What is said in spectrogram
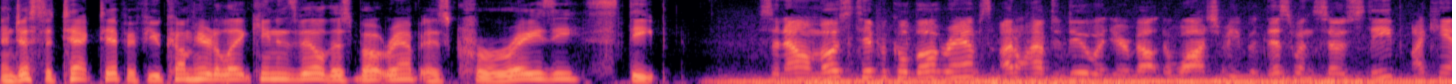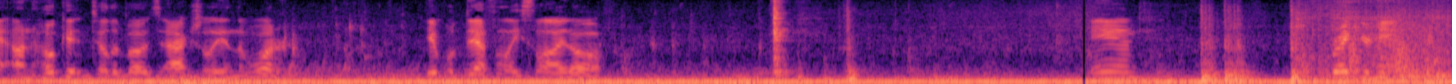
And just a tech tip, if you come here to Lake Kenansville, this boat ramp is crazy steep. So now on most typical boat ramps, I don't have to do what you're about to watch me, but this one's so steep, I can't unhook it until the boat's actually in the water. It will definitely slide off. And break your hand.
